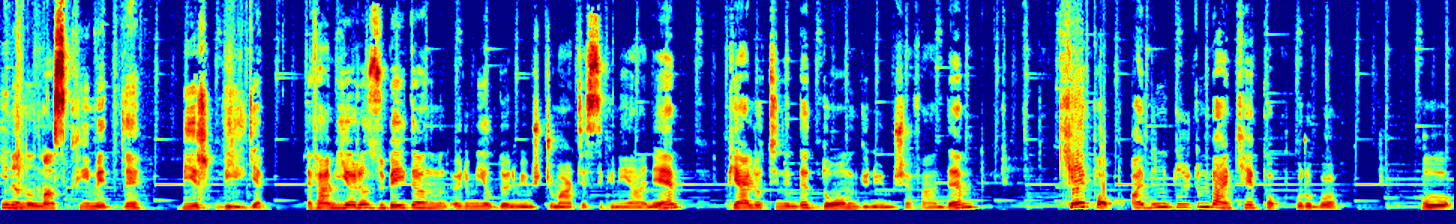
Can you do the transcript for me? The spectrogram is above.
inanılmaz kıymetli bir bilgi. Efendim yarın Zübeyde Hanım'ın ölüm yıl dönümüymüş cumartesi günü yani. Pierre Loti'nin de doğum günüymüş efendim. K-pop. Ay bunu duydum ben K-pop grubu. Bu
